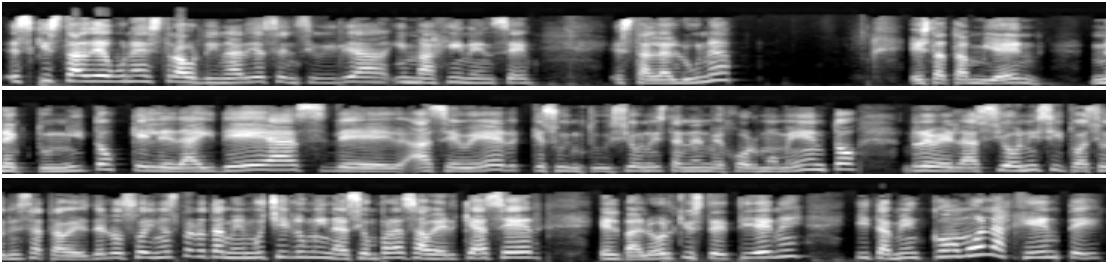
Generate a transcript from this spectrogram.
es que está de una extraordinaria sensibilidad. Imagínense, está la luna, está también Neptunito que le da ideas, le hace ver que su intuición está en el mejor momento, revelación y situaciones a través de los sueños, pero también mucha iluminación para saber qué hacer, el valor que usted tiene y también cómo la gente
